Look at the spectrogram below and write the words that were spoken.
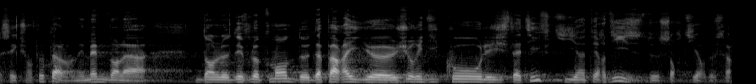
sélection totale. On est même dans, le développement d'appareils euh, juridico-législatifs qui interdisent de sortir de ça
